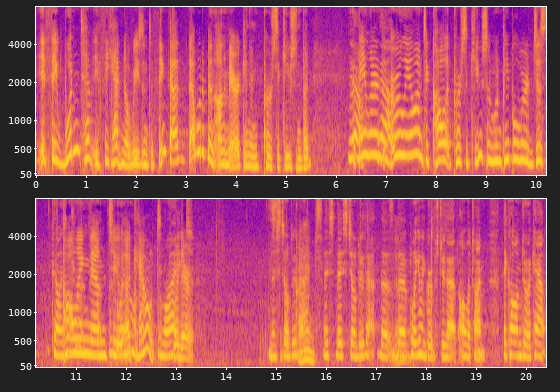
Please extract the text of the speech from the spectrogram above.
if they wouldn't have, if he had no reason to think that, that would have been un-American and persecution. But yeah, they learned yeah. early on to call it persecution when people were just Telling calling truth, them to account for their And they still do crimes. that. They, they still do that. The, the polygamy groups do that all the time. They call them to account.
